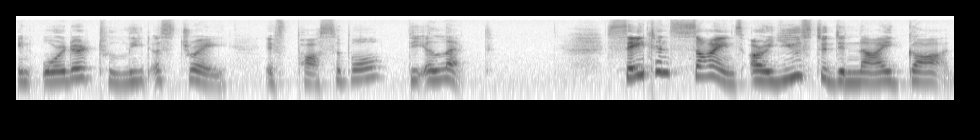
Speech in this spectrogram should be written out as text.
in order to lead astray, if possible, the elect. Satan's signs are used to deny God,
